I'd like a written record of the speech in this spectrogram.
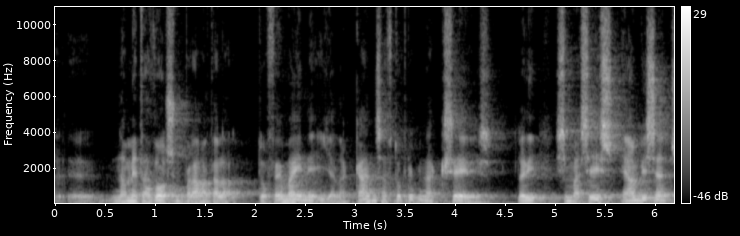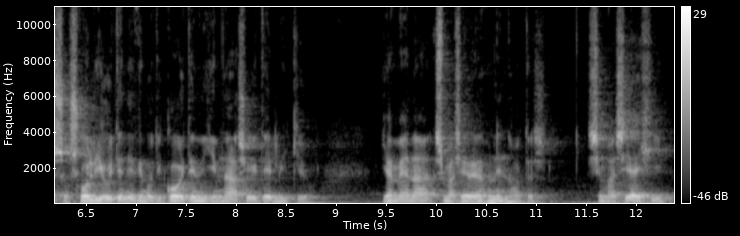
ε, να μεταδώσουν πράγματα. Αλλά το θέμα είναι για να κάνεις αυτό πρέπει να ξέρεις. Δηλαδή, σημασία, εάν μπεις στο σχολείο, είτε είναι δημοτικό, είτε είναι γυμνάσιο, είτε λύκειο, για μένα σημασία δεν έχουν οι νότες. Σημασία έχει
